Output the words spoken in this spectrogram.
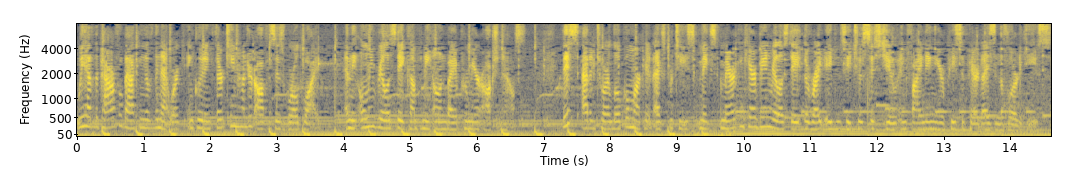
we have the powerful backing of the network, including 1,300 offices worldwide, and the only real estate company owned by a premier auction house. This, added to our local market expertise, makes American Caribbean Real Estate the right agency to assist you in finding your piece of paradise in the Florida Keys.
